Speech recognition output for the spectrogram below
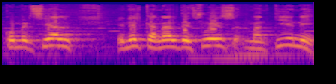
comercial en el canal de Suez mantiene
